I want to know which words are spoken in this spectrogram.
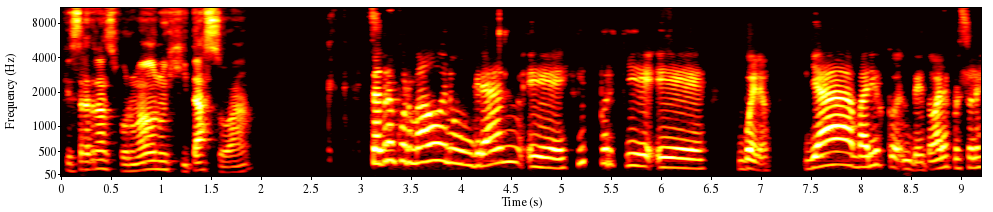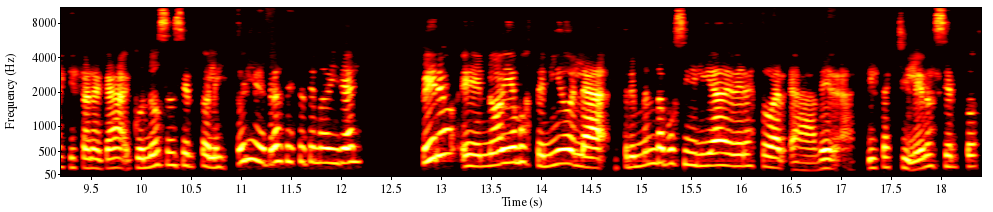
que se ha transformado en un hitazo, ¿ah? se ha transformado en un gran eh, hit porque, eh, bueno, ya varios de todas las personas que están acá conocen, ¿cierto?, la historia detrás de este tema viral, pero eh, no habíamos tenido la tremenda posibilidad de ver a, estos ar- a ver artistas chilenos, ¿cierto?,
